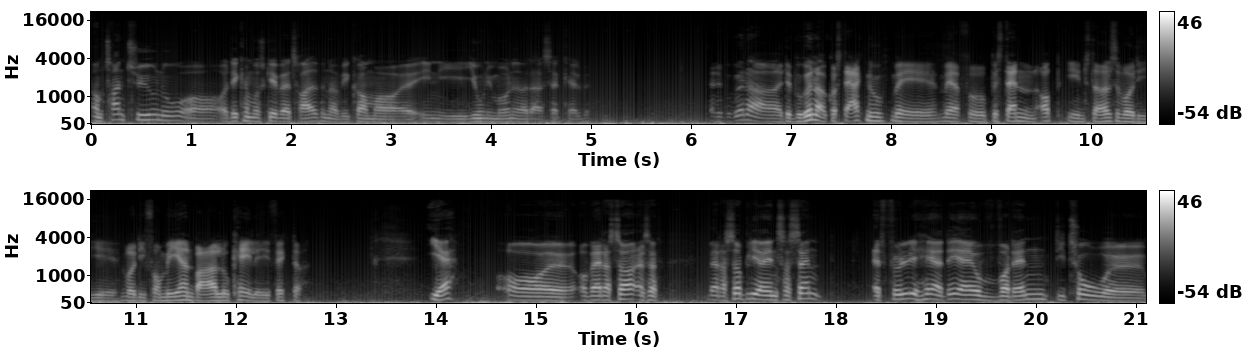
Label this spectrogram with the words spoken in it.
omtrent 20 nu, og, og det kan måske være 30, når vi kommer øh, ind i juni måned, og der er sat kalve. Så det begynder, det begynder at gå stærkt nu med, med at få bestanden op i en størrelse, hvor de, hvor de får mere end bare lokale effekter. Ja, og, øh, og hvad der så, altså, hvad der så bliver interessant at følge her, det er jo, hvordan de to øh,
